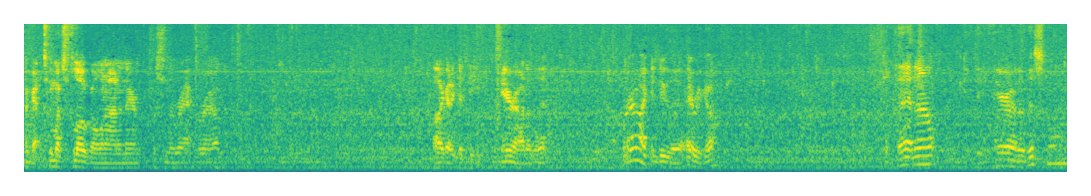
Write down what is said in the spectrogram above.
I got too much flow going on in there, pushing the rack around. Oh, I gotta get the air out of it. Where I can do that? There we go. Get that out. Get the air out of this one.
